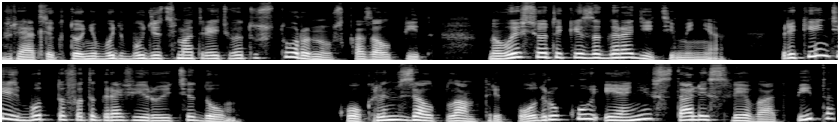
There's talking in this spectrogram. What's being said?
«Вряд ли кто-нибудь будет смотреть в эту сторону», — сказал Пит. «Но вы все-таки загородите меня. Прикиньтесь, будто фотографируете дом». Кокрин взял Пламтри под руку, и они встали слева от Пита,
